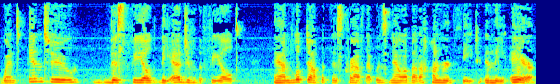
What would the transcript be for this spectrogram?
went into this field, the edge of the field, and looked up at this craft that was now about a hundred feet in the air.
